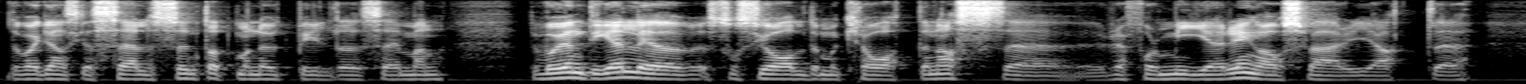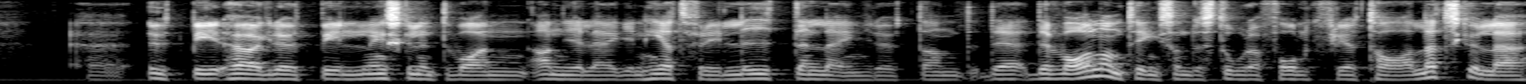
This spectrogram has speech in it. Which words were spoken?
det var ganska sällsynt att man utbildade sig men det var ju en del av Socialdemokraternas eh, reformering av Sverige att utbild högre utbildning skulle inte vara en angelägenhet för eliten längre utan det, det var någonting som det stora folkflertalet skulle,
